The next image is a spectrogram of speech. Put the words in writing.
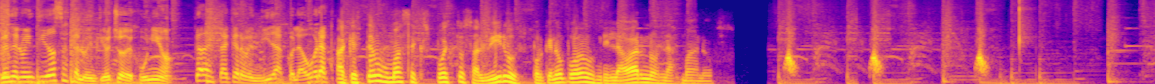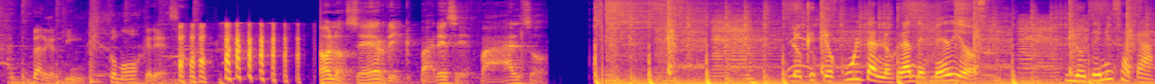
Desde el 22 hasta el 28 de junio, cada stacker vendida colabora a que estemos más expuestos al virus porque no podemos ni lavarnos las manos. Burger King, como vos querés. no lo sé, Rick, parece falso. Lo que te ocultan los grandes medios, lo tenés acá.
